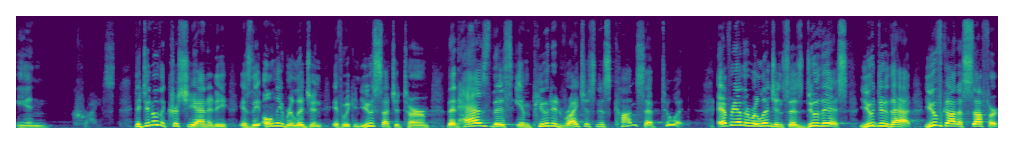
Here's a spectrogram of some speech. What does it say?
in Christ. Did you know that Christianity is the only religion, if we can use such a term, that has this imputed righteousness concept to it? Every other religion says, do this, you do that. You've got to suffer.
